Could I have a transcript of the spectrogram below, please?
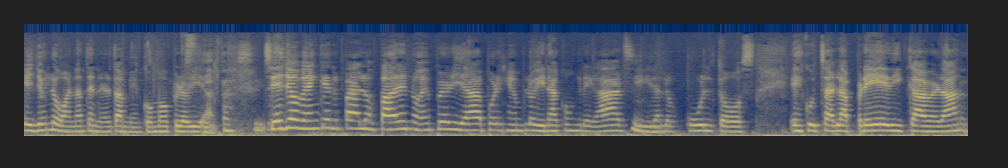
ellos lo van a tener también como prioridad. si ellos ven que para los padres no es prioridad, por ejemplo, ir a congregarse, ir a mm. los cultos, escuchar la prédica, ¿verdad?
